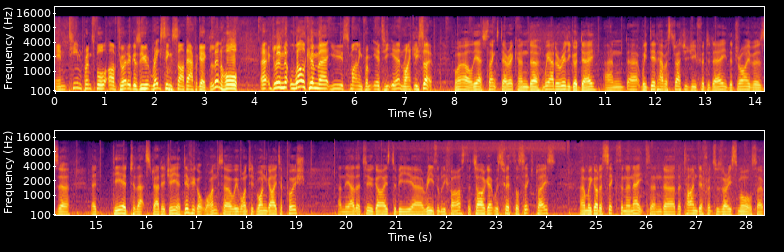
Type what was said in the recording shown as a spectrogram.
in team principal of Toyota Gazoo Racing South Africa, Glyn Hall. Uh, Glyn, welcome. Uh, you smiling from ear to ear, and rightly so. Well, yes, thanks, Derek. And uh, we had a really good day, and uh, we did have a strategy for today. The drivers uh, adhered to that strategy, a difficult one. So we wanted one guy to push, and the other two guys to be uh, reasonably fast. The target was fifth or sixth place, and we got a sixth and an eighth, and uh, the time difference was very small. So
